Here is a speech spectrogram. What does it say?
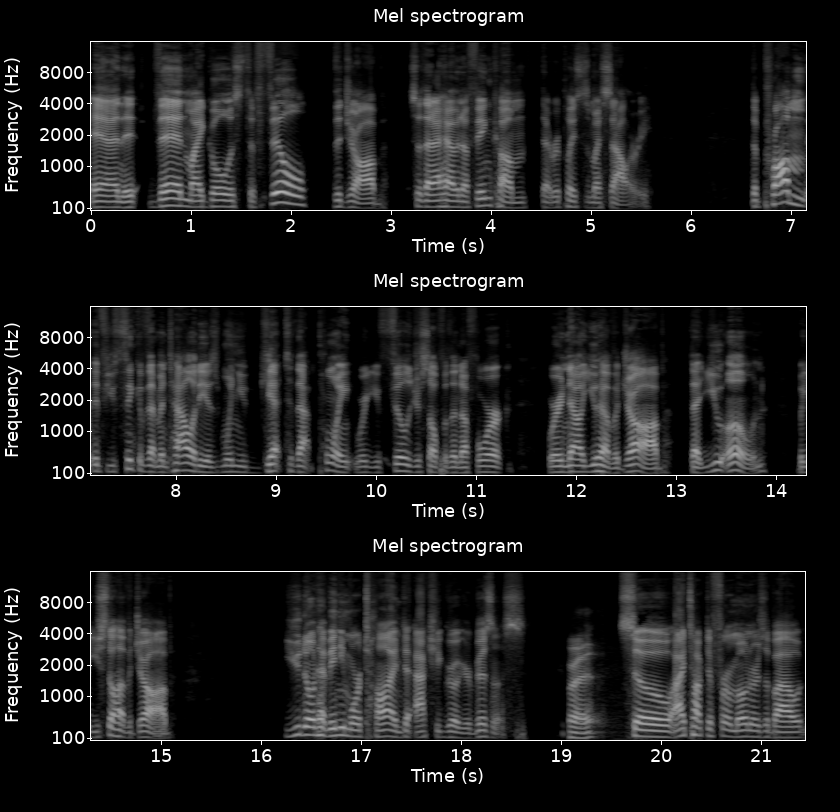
and it, then my goal is to fill the job so that I have enough income that replaces my salary. The problem, if you think of that mentality, is when you get to that point where you filled yourself with enough work, where now you have a job that you own, but you still have a job, you don't have any more time to actually grow your business. right, So I talk to firm owners about,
